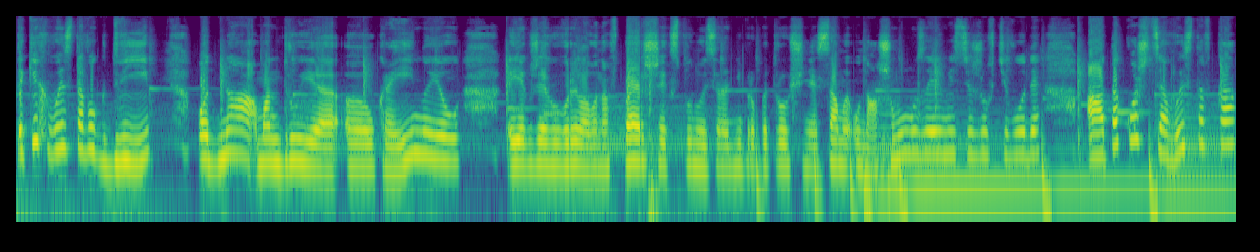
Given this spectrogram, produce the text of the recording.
Таких виставок дві. Одна мандрує е, Україною. Як вже я говорила, вона вперше експонується на Дніпропетровщині саме у нашому музеї в місті Жовті Води. А також ця виставка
